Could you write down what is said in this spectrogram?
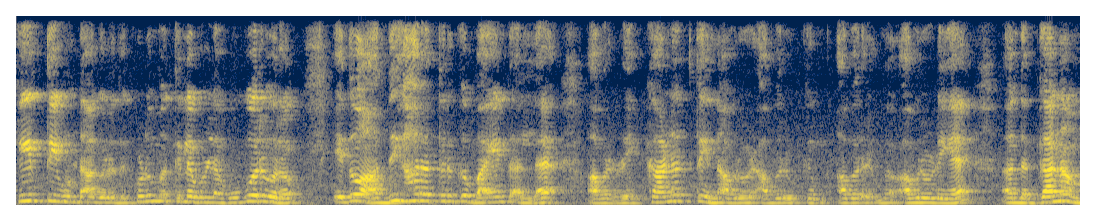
கீர்த்தி உண்டாகிறது. குடும்பத்தில் உள்ள ஒவ்வொருவரும் ஏதோ அதிகாரத்திற்கு பயந்து அல்ல. அவருடைய கணத்தின் அவர் அவருக்கு அவர் அவருடைய அந்த கனம்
